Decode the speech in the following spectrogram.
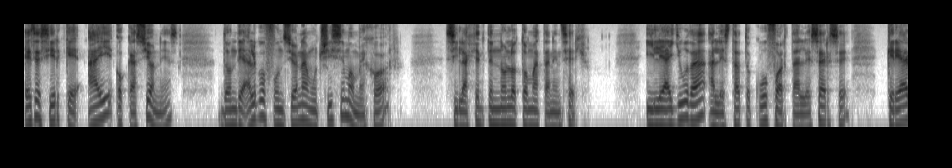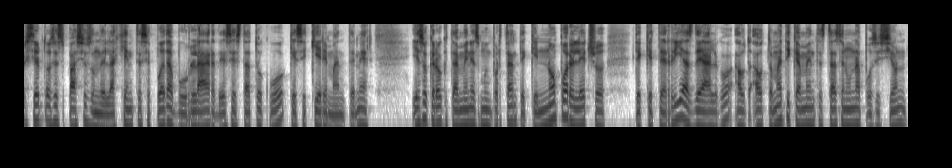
Es decir, que hay ocasiones donde algo funciona muchísimo mejor si la gente no lo toma tan en serio. Y le ayuda al statu quo fortalecerse crear ciertos espacios donde la gente se pueda burlar de ese statu quo que se quiere mantener. Y eso creo que también es muy importante, que no por el hecho de que te rías de algo, automáticamente estás en una posición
